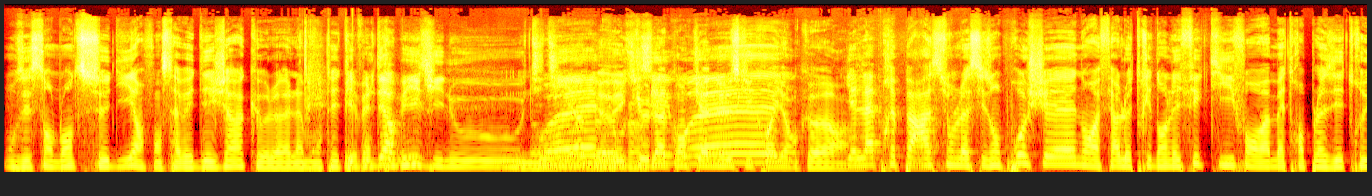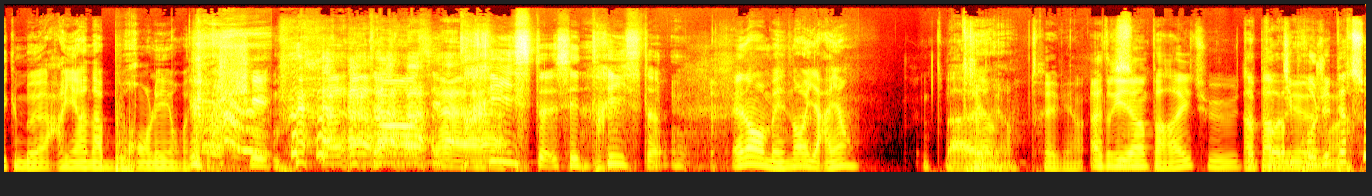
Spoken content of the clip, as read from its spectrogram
on faisait semblant de se dire, enfin, on savait déjà que la, la montée était Il y avait le derby qui nous titillait ouais, un il y peu, avait quoi. que la Ouais. cancaneuse qui croyait encore. Il y a la préparation de la saison prochaine, on va faire le tri dans l'effectif, on va mettre en place des trucs, mais rien à branler, on va se faire chier. Putain, c'est triste, c'est triste. Mais non, mais non, il y a rien. Bah, Très ouais. bien, très bien. Adrien, pareil, tu t'as Ah, pas un petit mieux, projet moi. perso,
